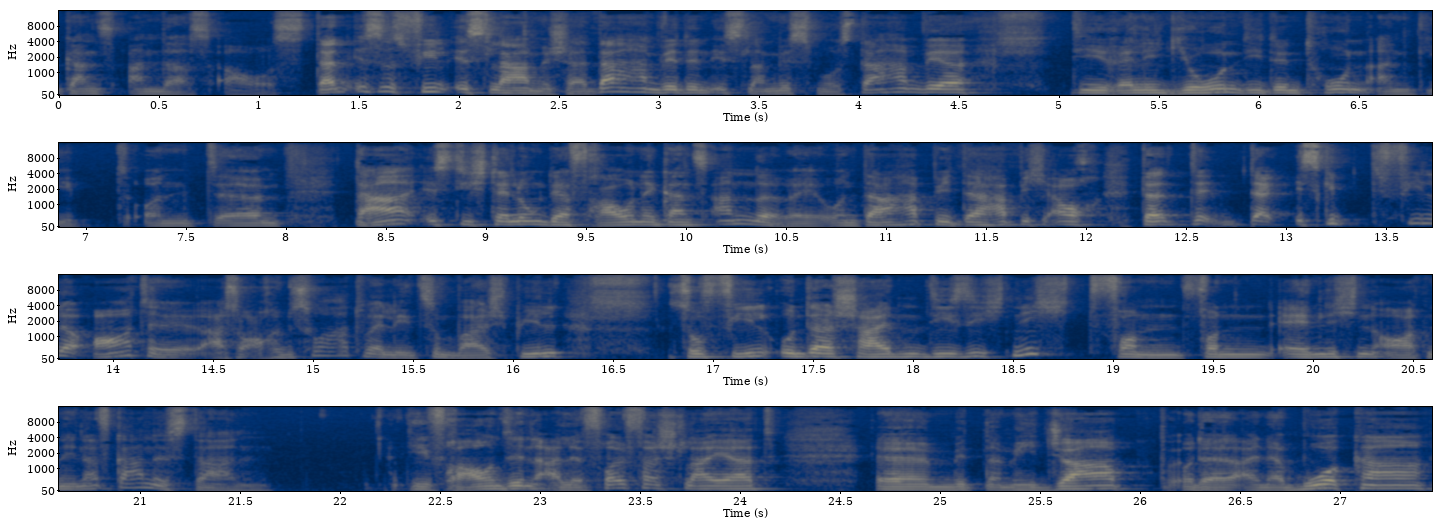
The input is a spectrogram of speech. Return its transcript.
ganz anders aus. Dann ist es viel islamischer. Da haben wir den Islamismus. Da haben wir die Religion, die den Ton angibt. Und ähm, da ist die Stellung der Frau eine ganz andere. Und da habe ich, da hab ich auch, da, da, es gibt viele Orte, also auch im Swat Valley zum Beispiel, so viel unterscheiden die sich nicht von, von ähnlichen Orten in Afghanistan. Die Frauen sind alle voll verschleiert äh, mit einem Hijab oder einer Burka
